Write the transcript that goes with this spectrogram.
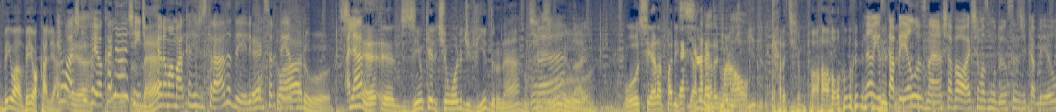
veio a, veio a calhar. Eu acho É, que veio a calhar, gente, Né? porque era uma marca registrada dele, é com certeza. claro. Sim, Aliás- é, é, diziam que ele tinha um olho de vidro, né? Não sei se é Uh. verdade. Ou se era parecido cara com de olho mal. de vidro. Cara de mal. Não, e os cabelos, né? Achava ótimas as mudanças de cabelo,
